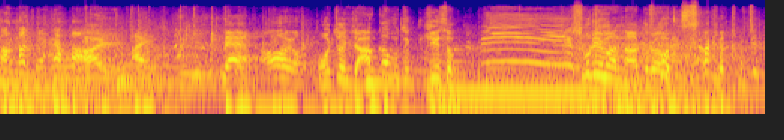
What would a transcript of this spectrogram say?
아, 네. 아이, 아이, 네, 어유. 어쩐지 아까부터 귀에서 삐 소리만 나더라. 뭔 소리야 갑자기?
